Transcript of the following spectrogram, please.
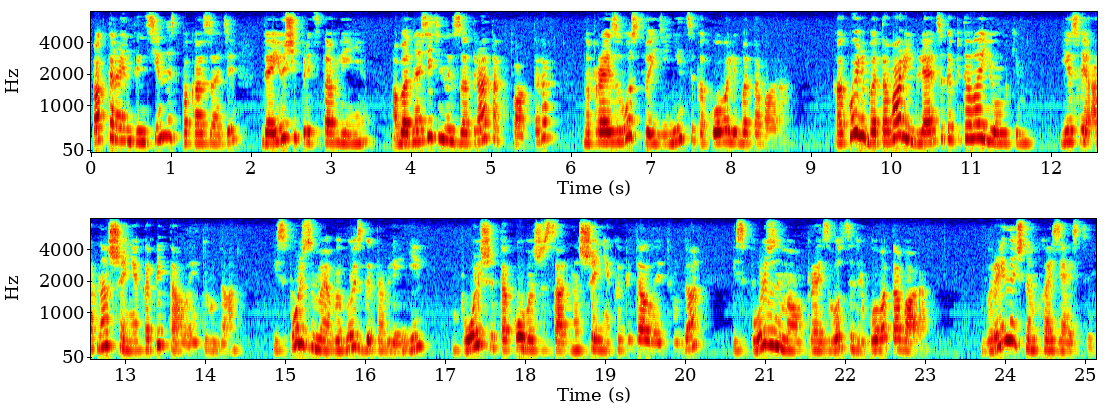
Фактороинтенсивность – показатель, дающий представление об относительных затратах факторов на производство единицы какого-либо товара. Какой-либо товар является капиталоемким, если отношение капитала и труда используемое в его изготовлении, больше такого же соотношения капитала и труда, используемого в производстве другого товара. В рыночном хозяйстве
